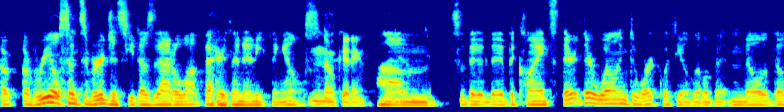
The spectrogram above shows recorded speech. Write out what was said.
a, a, real sense of urgency does that a lot better than anything else. No kidding. Um, yeah. So the, the, the clients they're they're willing to work with you a little bit, and they'll they'll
